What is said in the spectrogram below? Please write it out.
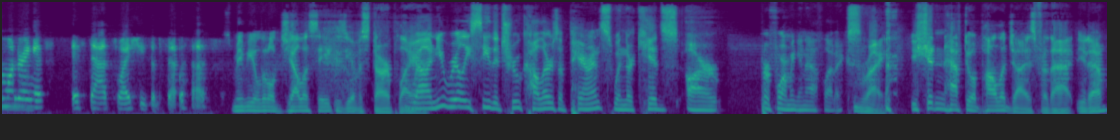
I'm wondering if if that's why she's upset with us. So maybe a little jealousy because you have a star player. Well, and you really see the true colors of parents when their kids are performing in athletics. right. you shouldn't have to apologize for that, you know?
